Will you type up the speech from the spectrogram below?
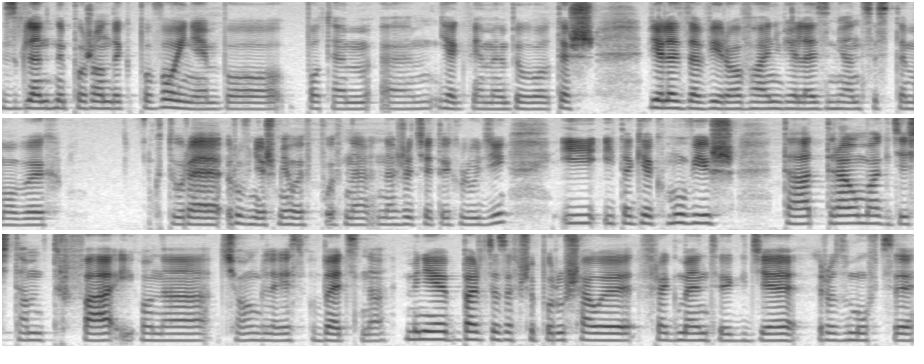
względny porządek po wojnie, bo potem, jak wiemy, było też wiele zawirowań, wiele zmian systemowych które również miały wpływ na, na życie tych ludzi. I, I tak jak mówisz, ta trauma gdzieś tam trwa i ona ciągle jest obecna. Mnie bardzo zawsze poruszały fragmenty, gdzie rozmówcy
